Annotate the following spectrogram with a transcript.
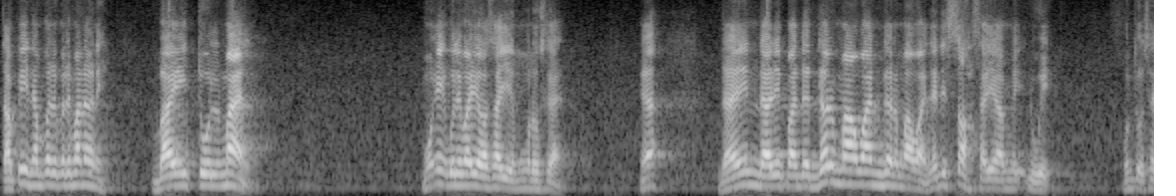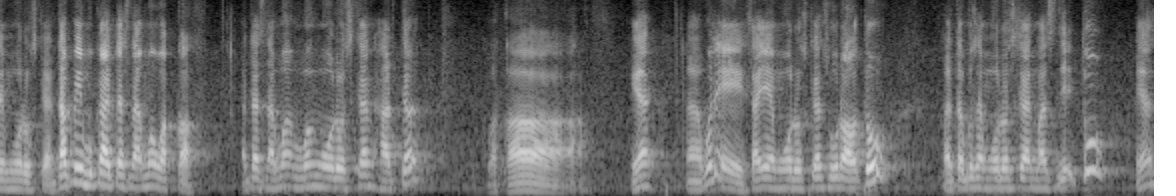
Tapi daripada mana ni? Baitul Mal. Mu'id boleh bayar saya menguruskan. Ya. Dan daripada dermawan-dermawan. Jadi sah saya ambil duit untuk saya menguruskan. Tapi bukan atas nama wakaf. Atas nama menguruskan harta wakaf. Ya. Ha, boleh saya menguruskan surau tu ataupun saya menguruskan masjid tu ya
